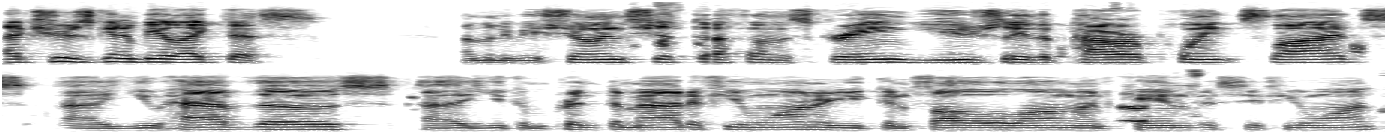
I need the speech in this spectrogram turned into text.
Lecture is going to be like this. I'm going to be showing stuff on the screen, usually the PowerPoint slides. Uh, you have those. Uh, you can print them out if you want, or you can follow along on Canvas if you want.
